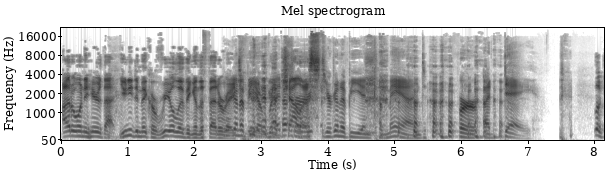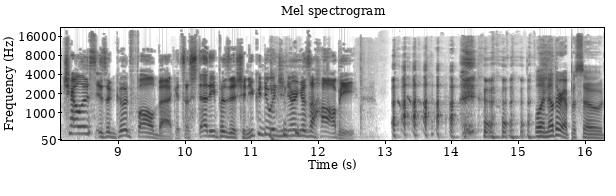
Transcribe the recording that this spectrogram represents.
I don't want to hear that. You need to make a real living in the Federation. You're gonna be a red cellist. You're gonna be in command for a day. Look, cellist is a good fallback. It's a steady position. You can do engineering as a hobby. Well, another episode,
